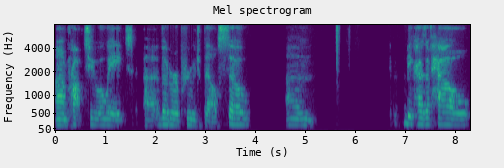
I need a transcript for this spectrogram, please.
um, Prop 208 uh, voter approved bill. So um, because of how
